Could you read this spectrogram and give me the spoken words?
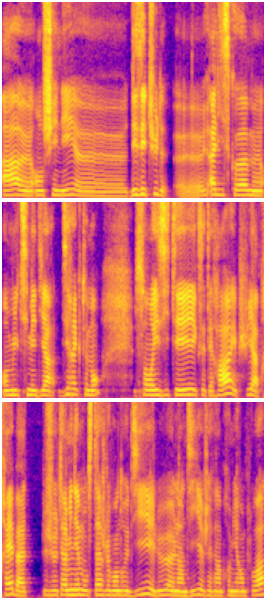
à euh, enchaîner euh, des études à l'ISCOM en multimédia directement, sans hésiter, etc. Et puis après, bah, je terminais mon stage le vendredi et le lundi, j'avais un premier emploi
